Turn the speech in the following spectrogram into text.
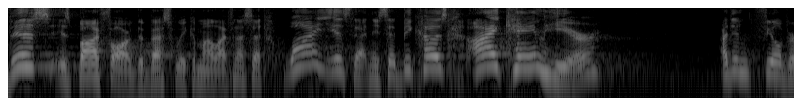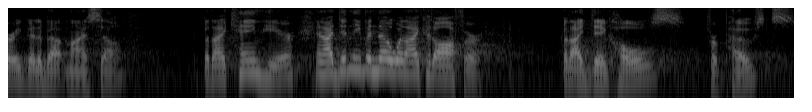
This is by far the best week of my life. And I said, Why is that? And he said, Because I came here. I didn't feel very good about myself, but I came here and I didn't even know what I could offer. But I dig holes for posts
